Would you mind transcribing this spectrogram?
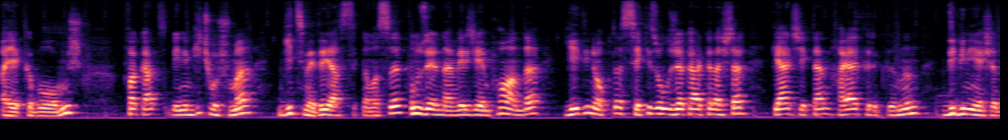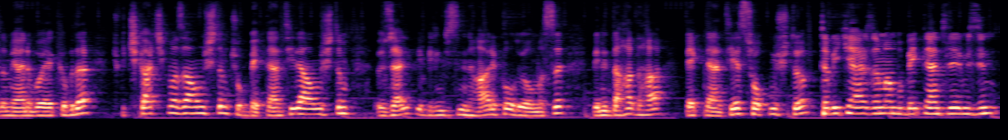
ayakkabı olmuş. Fakat benim hiç hoşuma gitmedi yastıklaması. Bunun üzerinden vereceğim puan da 7.8 olacak arkadaşlar. Gerçekten hayal kırıklığının dibini yaşadım yani bu ayakkabıda. Çünkü çıkar çıkmaz almıştım. Çok beklentiyle almıştım. Özellikle birincisinin harika oluyor olması beni daha daha beklentiye sokmuştu. Tabii ki her zaman bu beklentilerimizin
